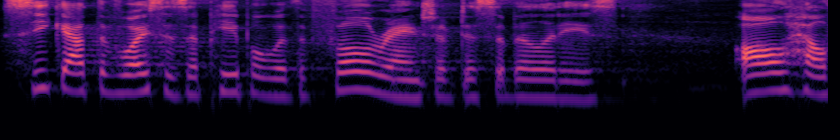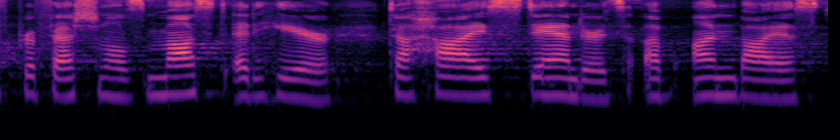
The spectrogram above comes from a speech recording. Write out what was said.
Seek out the voices of people with a full range of disabilities. All health professionals must adhere to high standards of unbiased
